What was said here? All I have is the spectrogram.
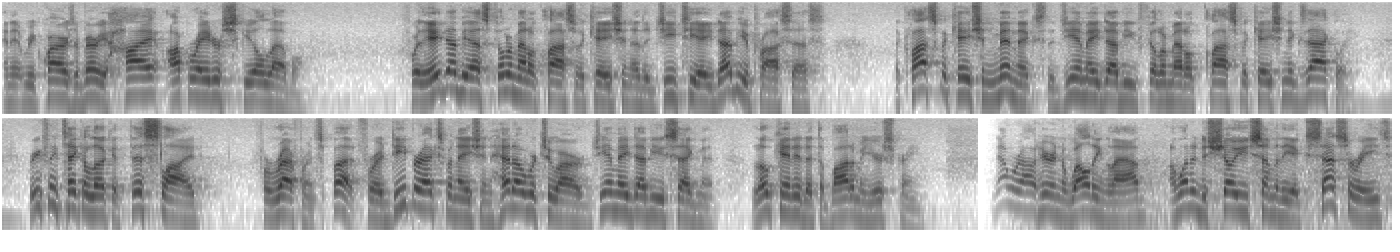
and it requires a very high operator skill level. For the AWS filler metal classification of the GTAW process, the classification mimics the GMAW filler metal classification exactly. Briefly take a look at this slide for reference, but for a deeper explanation, head over to our GMAW segment located at the bottom of your screen. Now we're out here in the welding lab. I wanted to show you some of the accessories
